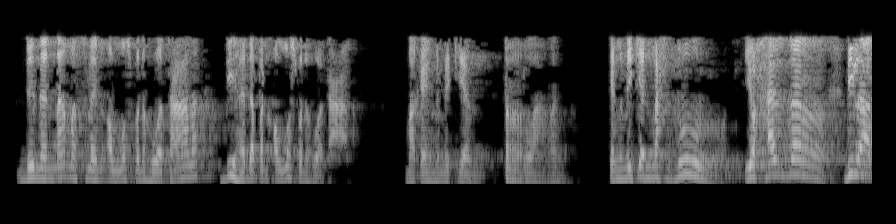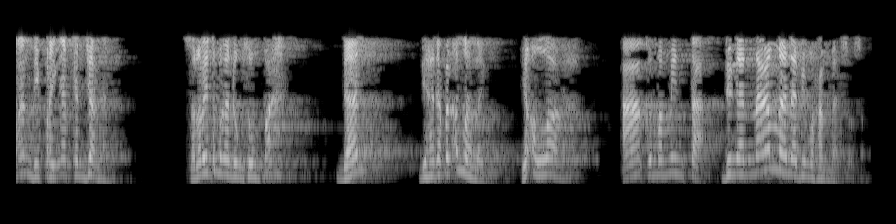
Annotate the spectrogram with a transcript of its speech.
dengan nama selain Allah Subhanahu wa taala di hadapan Allah Subhanahu wa taala. Maka yang demikian terlarang. Yang demikian mahdzur, yuhadzar, dilarang, diperingatkan jangan. Sebab itu mengandung sumpah dan di hadapan Allah lagi. Ya Allah, aku meminta dengan nama Nabi Muhammad SAW.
